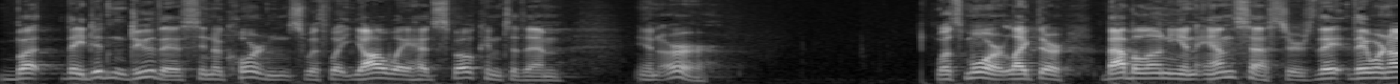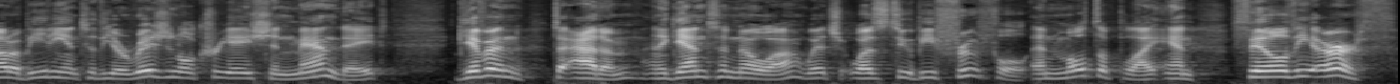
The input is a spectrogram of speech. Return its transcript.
But they didn't do this in accordance with what Yahweh had spoken to them in Ur. What's more, like their Babylonian ancestors, they, they were not obedient to the original creation mandate given to Adam and again to Noah, which was to be fruitful and multiply and fill the earth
